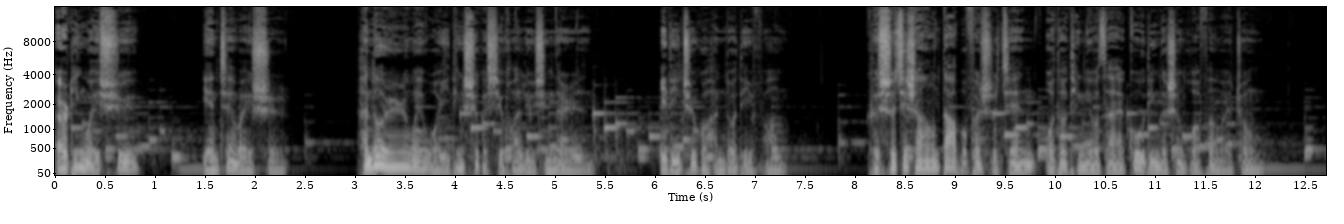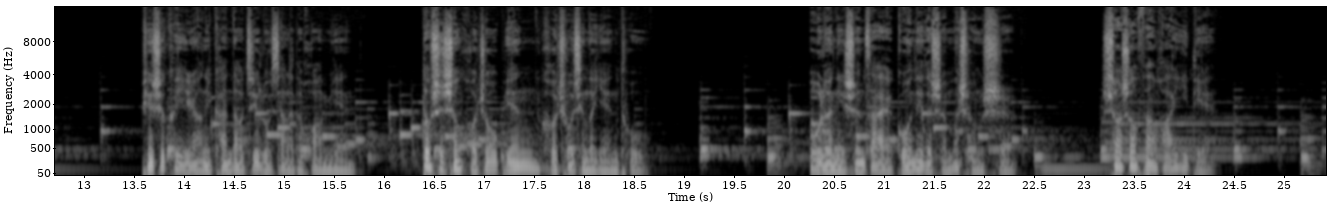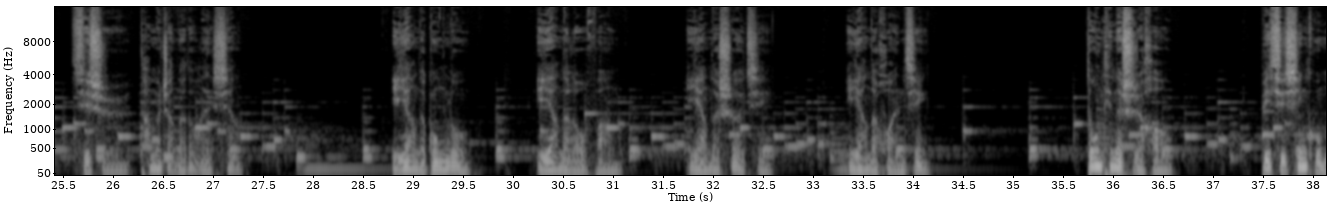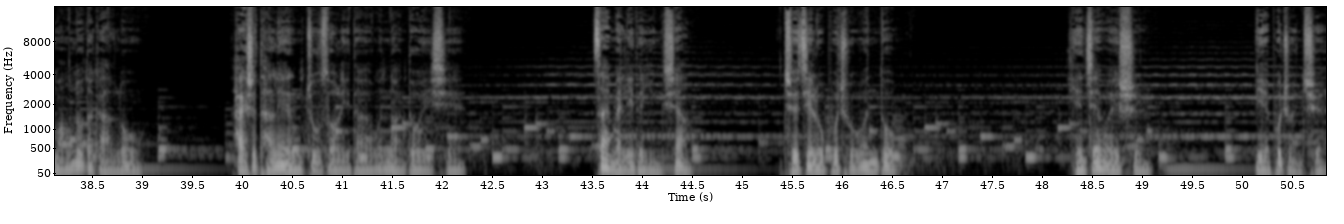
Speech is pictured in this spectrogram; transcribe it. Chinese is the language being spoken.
耳听为虚，眼见为实。很多人认为我一定是个喜欢旅行的人，一定去过很多地方。可实际上，大部分时间我都停留在固定的生活氛围中。平时可以让你看到记录下来的画面，都是生活周边和出行的沿途。无论你身在国内的什么城市，稍稍繁华一点，其实它们长得都很像。一样的公路，一样的楼房，一样的设计，一样的环境。冬天的时候，比起辛苦忙碌的赶路，还是贪恋住所里的温暖多一些。再美丽的影像，却记录不出温度。眼见为实，也不准确。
